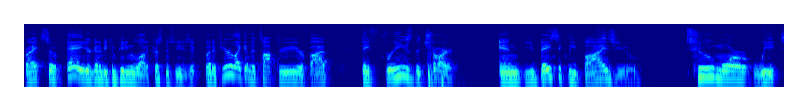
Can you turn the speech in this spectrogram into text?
right? So A, you're going to be competing with a lot of Christmas music, but if you're like in the top three or five, they freeze the chart and you basically buys you two more weeks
